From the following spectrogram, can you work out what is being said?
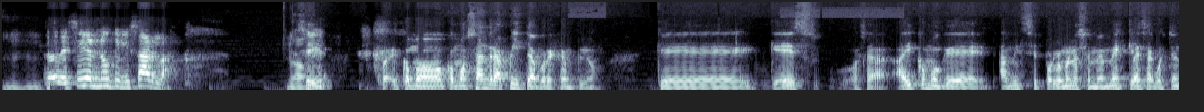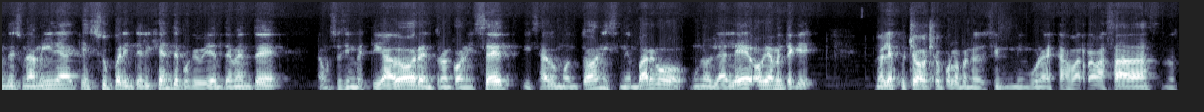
Ujú. No deciden no utilizarla. No. Sí, como, como Sandra Pita, por ejemplo, que, que es, o sea, hay como que, a mí se- por lo menos se me mezcla esa cuestión de es una mina que es súper inteligente porque evidentemente, digamos, es investigadora, entró en CONICET y sabe un montón y sin embargo uno la lee, obviamente que no le he escuchado yo por lo menos decir ninguna de estas barrabasadas, no-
